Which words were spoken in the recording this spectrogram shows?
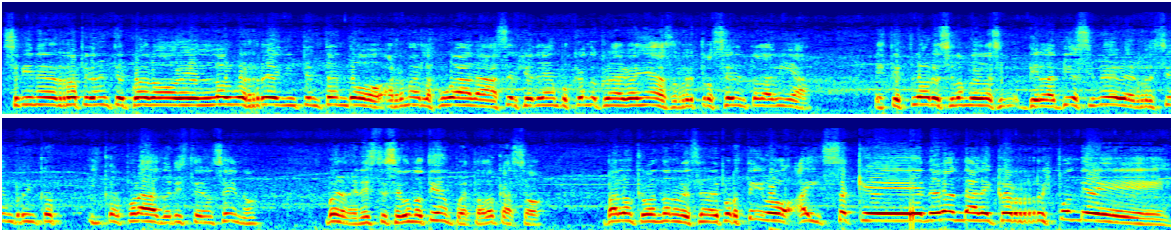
Se viene rápidamente el cuadro del Always Red intentando armar la jugada. Sergio Adrián buscando con Algañaz. Retroceden todavía. Este Flores, el hombre de la 19, recién incorporado en este onceno. Bueno, en este segundo tiempo, en todo caso. Balón que abandona el escena deportivo. Hay saque de banda. Le corresponde.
